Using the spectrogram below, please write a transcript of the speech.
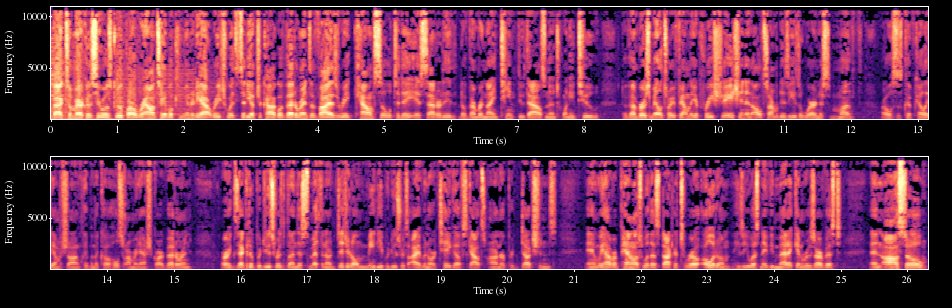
back to America's Heroes Group, our roundtable community outreach with City of Chicago Veterans Advisory Council. Today is Saturday, November 19th, 2022. November is Military Family Appreciation and Alzheimer's Disease Awareness Month. Our host is Cliff Kelly. I'm Sean Claiborne, the co-host, Army National Guard veteran. Our executive producer is Glenda Smith, and our digital media producer is Ivan Ortega of Scouts Honor Productions. And we have our panelists with us, Dr. Terrell Odom. He's a U.S. Navy medic and reservist. And also,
